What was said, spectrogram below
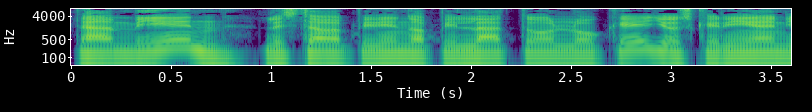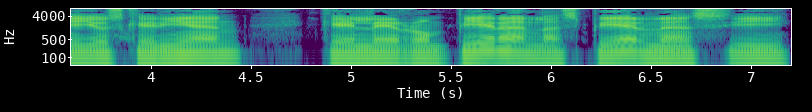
también le estaba pidiendo a Pilato lo que ellos querían y ellos querían que le rompieran las piernas y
